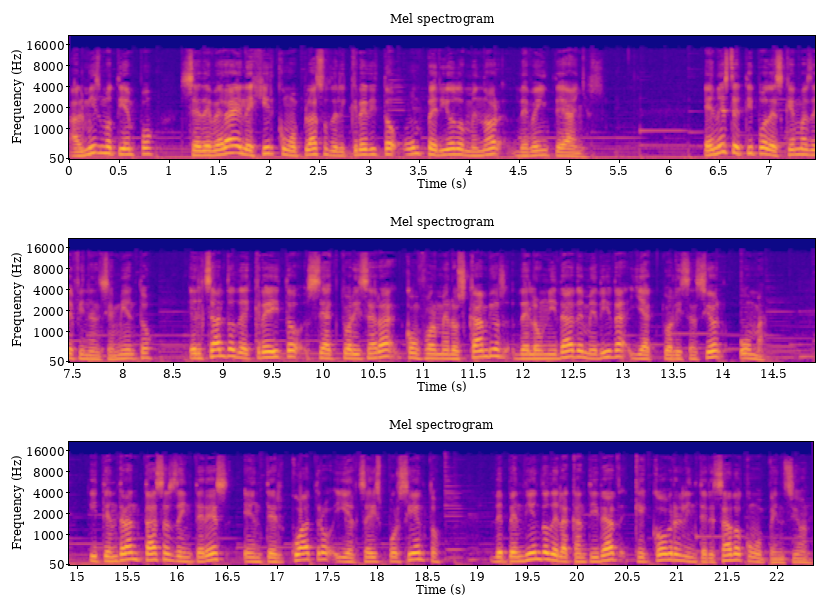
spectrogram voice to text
Al mismo tiempo, se deberá elegir como plazo del crédito un periodo menor de 20 años. En este tipo de esquemas de financiamiento, el saldo de crédito se actualizará conforme a los cambios de la unidad de medida y actualización UMA y tendrán tasas de interés entre el 4 y el 6%, dependiendo de la cantidad que cobre el interesado como pensión.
